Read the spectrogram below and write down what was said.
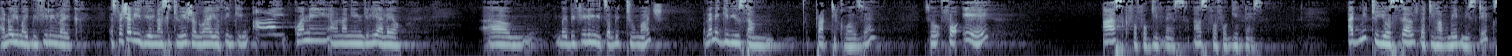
I know you might be feeling like, especially if you're in a situation where you're thinking, ai, kwani ananiingilia leo. Um, might be feeling it's a bit too much. Let me give you some practicals. Eh? So for A, ask for forgiveness. Ask for forgiveness. Admit to yourself that you have made mistakes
